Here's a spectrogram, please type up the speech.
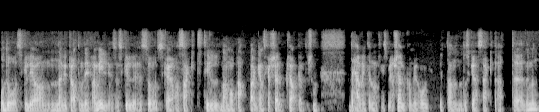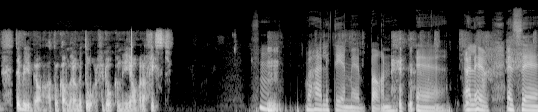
Och då skulle jag, när vi pratade om det i familjen, så, skulle, så ska jag ha sagt till mamma och pappa ganska självklart eftersom det här var inte någonting som jag själv kommer ihåg. Utan då ska jag ha sagt att eh, nej men, det blir ju bra att de kommer om ett år för då kommer jag vara frisk. Hmm. Mm. Vad härligt det är med barn. eh, eller hur? Ens, eh,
